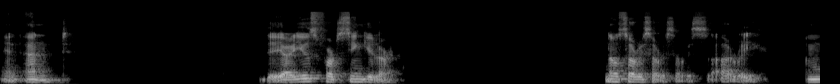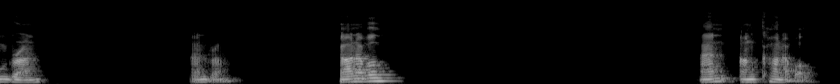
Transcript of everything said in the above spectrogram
and and. They are used for singular. No, sorry, sorry, sorry, sorry. I'm wrong. I'm wrong. Countable and uncountable.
